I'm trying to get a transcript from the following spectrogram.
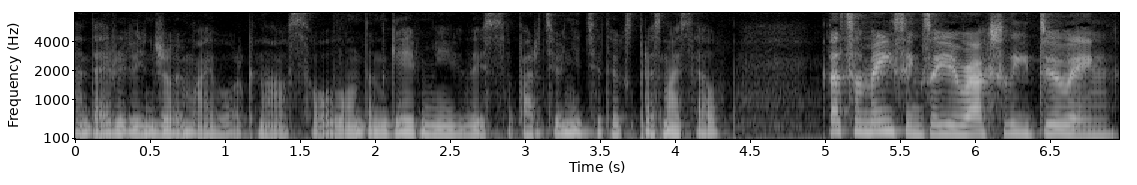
and i really enjoy my work now so london gave me this opportunity to express myself. That's amazing. So you're actually doing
